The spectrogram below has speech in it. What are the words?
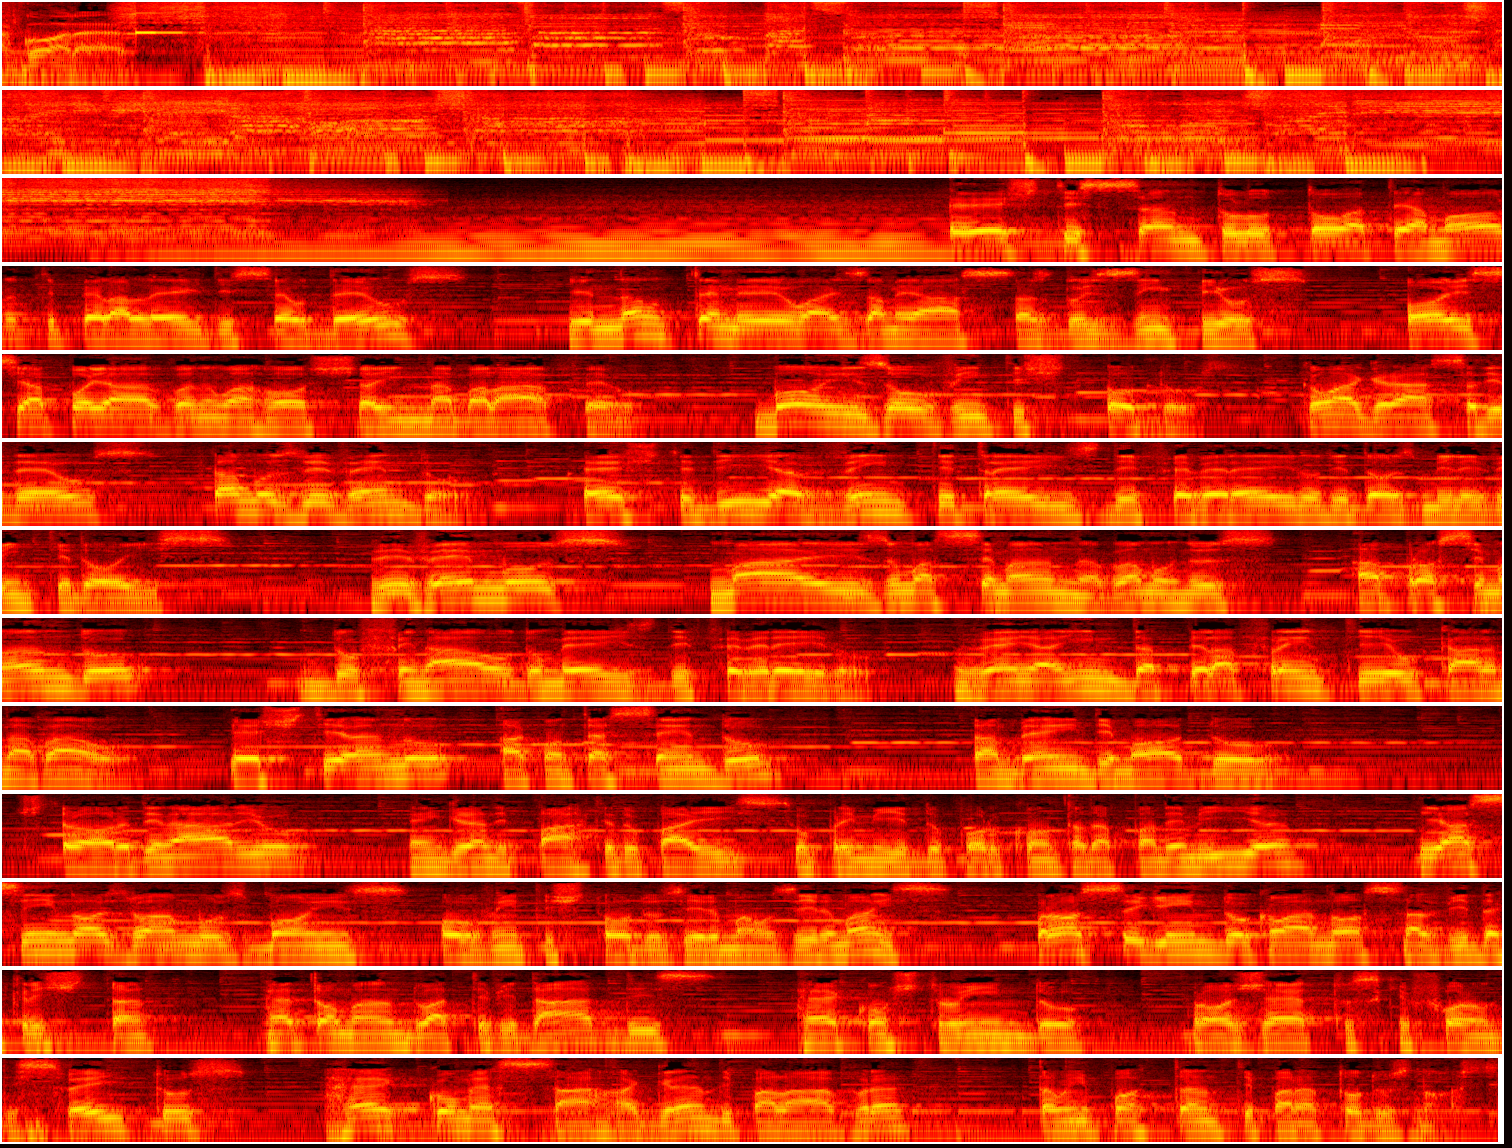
agora. A voz do pastor. Este santo lutou até a morte pela lei de seu Deus e não temeu as ameaças dos ímpios, pois se apoiava numa rocha inabalável. Bons ouvintes todos, com a graça de Deus, estamos vivendo este dia 23 de fevereiro de 2022. Vivemos mais uma semana, vamos nos aproximando do final do mês de fevereiro. Vem ainda pela frente o carnaval, este ano acontecendo também de modo extraordinário em grande parte do país suprimido por conta da pandemia. E assim nós vamos, bons ouvintes todos, irmãos e irmãs, prosseguindo com a nossa vida cristã retomando atividades, reconstruindo projetos que foram desfeitos, recomeçar a grande palavra tão importante para todos nós.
